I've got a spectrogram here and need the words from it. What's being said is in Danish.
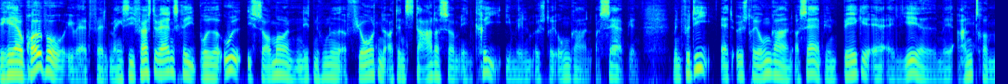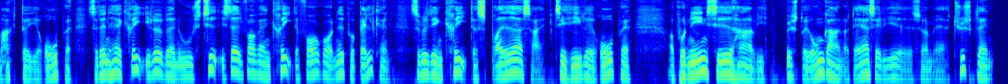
Det kan jeg jo prøve på i hvert fald. Man kan sige, at Første Verdenskrig bryder ud i sommeren 1914, og den starter som en krig imellem Østrig-Ungarn og Serbien. Men fordi at Østrig-Ungarn og Serbien begge er allierede med andre magter i Europa, så den her krig i løbet af en uges tid, i stedet for at være en krig, der foregår ned på Balkan, så bliver det en krig, der spreder sig til hele Europa. Og på den ene side har vi Østrig-Ungarn og deres allierede, som er Tyskland,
